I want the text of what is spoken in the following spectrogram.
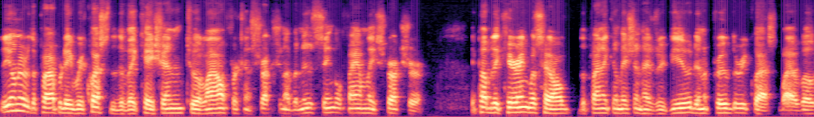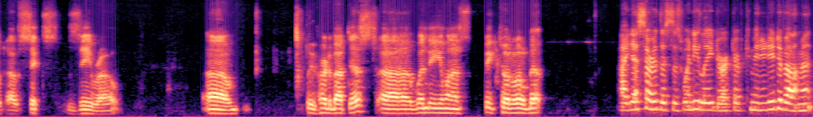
The owner of the property requested the vacation to allow for construction of a new single-family structure. A public hearing was held. The Planning Commission has reviewed and approved the request by a vote of 6-0. Uh, we've heard about this. Uh, Wynndee, you want to speak to it a little bit? Uh, yes, sir. This is Wynndee Lee, Director of Community Development.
